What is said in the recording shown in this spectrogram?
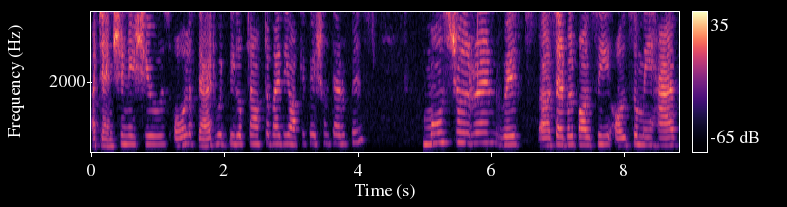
attention issues, all of that would be looked after by the occupational therapist. Most children with uh, cerebral palsy also may have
